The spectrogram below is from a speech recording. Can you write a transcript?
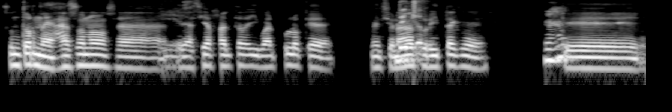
es un torneazo, ¿no? O sea, le hacía falta igual por lo que mencionabas ahorita que, que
